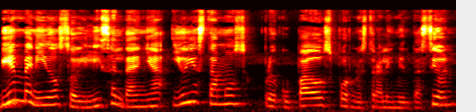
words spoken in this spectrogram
Bienvenidos, soy Lisa Aldaña y hoy estamos preocupados por nuestra alimentación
